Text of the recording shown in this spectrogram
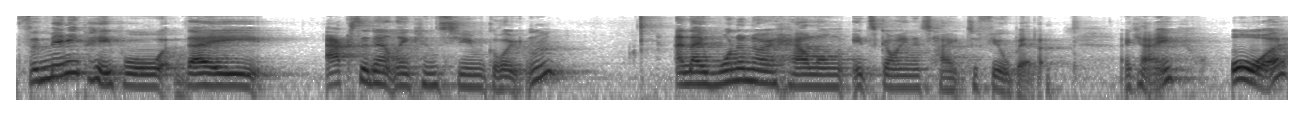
for many people, they accidentally consume gluten and they want to know how long it's going to take to feel better. Okay. Or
